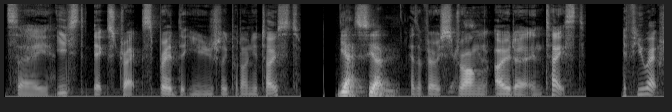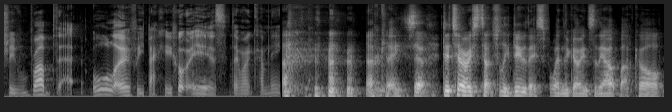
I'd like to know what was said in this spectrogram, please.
It's a yeast extract spread that you usually put on your toast. Yes, yeah. Has a very strong odor and taste. If you actually rub that all over the back of your ears, they won't come near. okay, so do tourists actually do this when they go into the outback or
